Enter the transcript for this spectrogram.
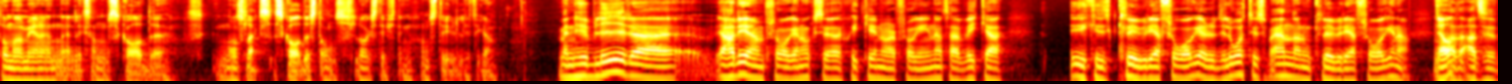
De har mer en liksom skade, någon slags skadeståndslagstiftning som styr lite grann. Men hur blir det? Jag hade ju den frågan också. Jag skickade ju några frågor innan. Så här, vilka riktigt kluriga frågor. Och det låter ju som en av de kluriga frågorna. Ja. Att, alltså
